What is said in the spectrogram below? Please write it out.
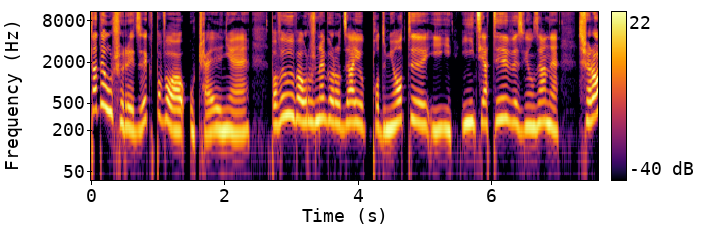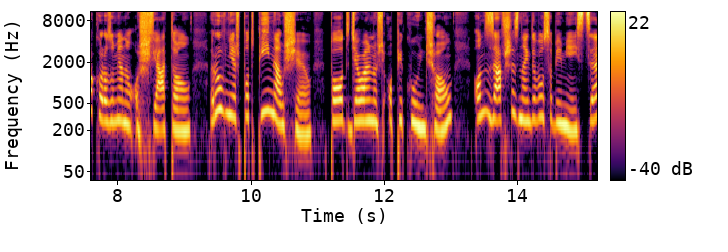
Tadeusz Rydzyk powołał uczelnie, powoływał różnego rodzaju podmioty i inicjatywy związane z szeroko rozumianą oświatą, również podpinał się pod działalność opiekuńczą. On zawsze znajdował sobie miejsce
